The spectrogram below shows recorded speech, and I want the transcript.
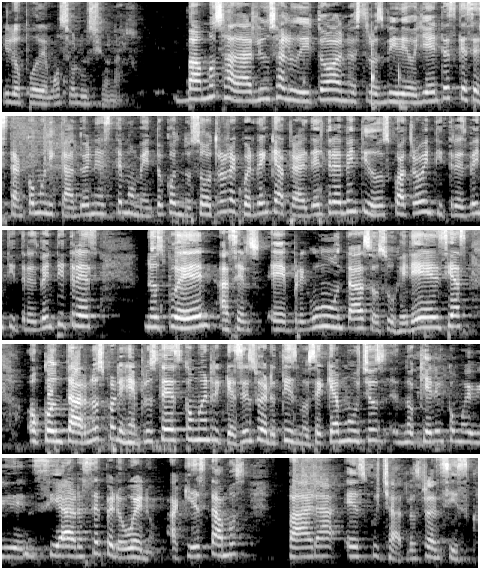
y lo podemos solucionar. Vamos a darle un saludito a nuestros videoyentes que se están comunicando en este momento con nosotros. Recuerden que a través del 322-423-2323 nos pueden hacer eh, preguntas o sugerencias o contarnos, por ejemplo, ustedes cómo enriquecen su erotismo. Sé que a muchos no quieren como evidenciarse, pero bueno, aquí estamos para escucharlos, Francisco.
